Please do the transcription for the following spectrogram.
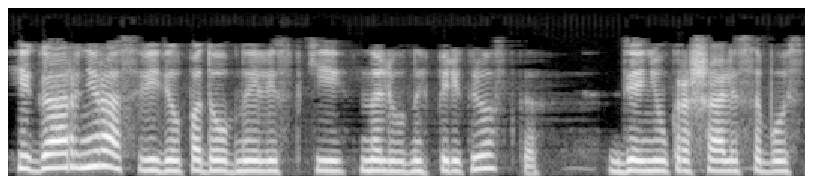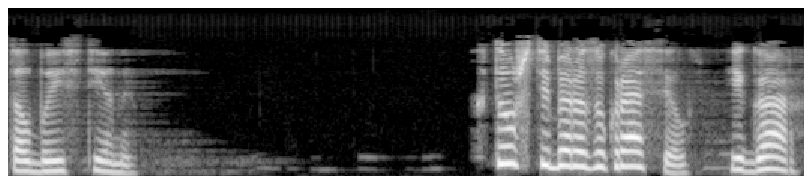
Игар не раз видел подобные листки на людных перекрестках, где они украшали собой столбы и стены. «Кто ж тебя разукрасил, Игар?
